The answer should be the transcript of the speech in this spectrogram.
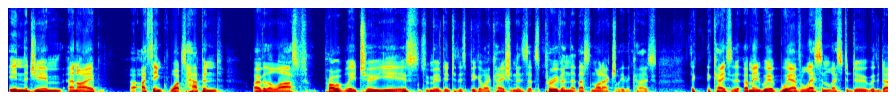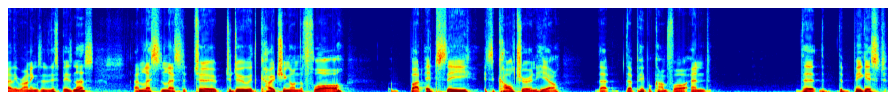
in the gym, and I, I think what's happened over the last probably two years since we moved into this bigger location is it's proven that that's not actually the case. The, the case, I mean, we we have less and less to do with the daily runnings of this business, and less and less to to do with coaching on the floor. But it's the it's the culture in here that that people come for, and the, the, the biggest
